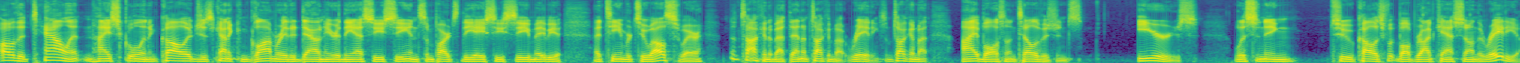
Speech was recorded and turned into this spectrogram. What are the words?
all the talent in high school and in college is kind of conglomerated down here in the SEC and some parts of the ACC, maybe a, a team or two elsewhere. I'm not talking about that. I'm talking about ratings. I'm talking about eyeballs on televisions, ears listening to college football broadcasts on the radio.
